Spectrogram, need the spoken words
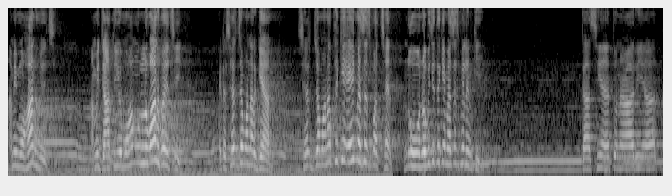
আমি মহান হয়েছি। আমি জাতীয় মহামূল্যবান হয়েছি। এটা শেষ জমানার জ্ঞান। শেষ জমানা থেকে এই মেসেজ পাচ্ছেন। নবীজি থেকে মেসেজ পেলেন কি? কাসিয়াতুন আরিয়াত।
